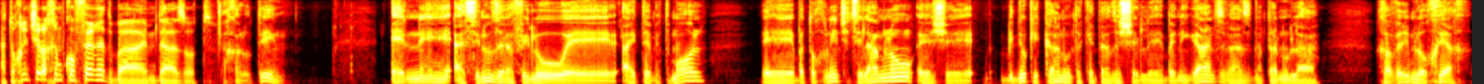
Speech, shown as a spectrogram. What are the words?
התוכנית שלכם כופרת בעמדה הזאת. לחלוטין. אין, אה, עשינו זה אפילו אה, אייטם אתמול, אה, בתוכנית שצילמנו, שבדיוק הקראנו את הקטע הזה של בני גנץ, ואז נתנו לחברים להוכיח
